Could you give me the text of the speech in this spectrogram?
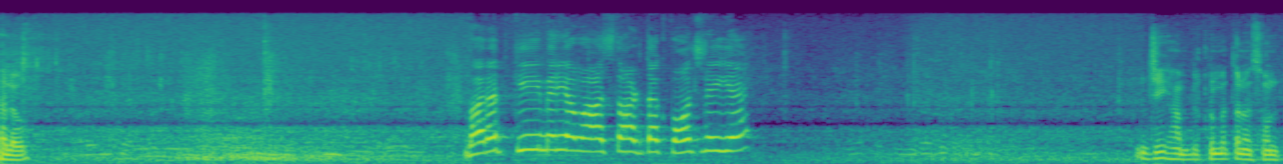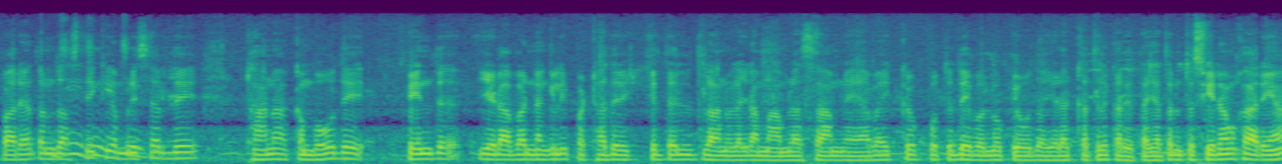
ਹੈਲੋ। ਭਰਤ ਕੀ ਮੇਰੀ ਆਵਾਜ਼ ਤੁਹਾਡੇ ਤੱਕ ਪਹੁੰਚ ਰਹੀ ਹੈ ਜੀ ਹਾਂ ਬਿਲਕੁਲ ਮੈਂ ਤੁਹਾਨੂੰ ਸੁਣ ਪਾ ਰਿਹਾ ਤੁਹਾਨੂੰ ਦੱਸਦੇ ਕਿ ਅੰਮ੍ਰਿਤਸਰ ਦੇ ਥਾਣਾ ਕੰਬੋਹ ਦੇ ਪਿੰਡ ਜਿਹੜਾ ਵਾ ਨੰਗਲੀ ਪੱਠਾ ਦੇ ਵਿੱਚ ਇੱਕ ਦਿਲ ਦਲਾਨ ਵਾਲਾ ਜਿਹੜਾ ਮਾਮਲਾ ਸਾਹਮਣੇ ਆਇਆ ਵਾ ਇੱਕ ਪੁੱਤ ਦੇ ਵੱਲੋਂ ਪਿਓ ਦਾ ਜਿਹੜਾ ਕਤਲ ਕਰ ਦਿੱਤਾ ਜਾਂ ਤੁਹਾਨੂੰ ਤਸਵੀਰਾਂ ਵਿਖਾ ਰਹੇ ਹਾਂ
